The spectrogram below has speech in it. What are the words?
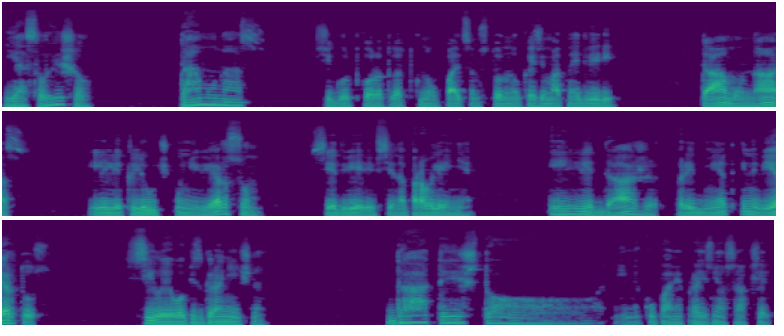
«Я слышал. Там у нас...» Сигурд коротко ткнул пальцем в сторону казематной двери. «Там у нас...» Или ключ универсум, все двери, все направления. Или даже предмет инвертус. Сила его безгранична. «Да ты что?» — одними губами произнес Аксель.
